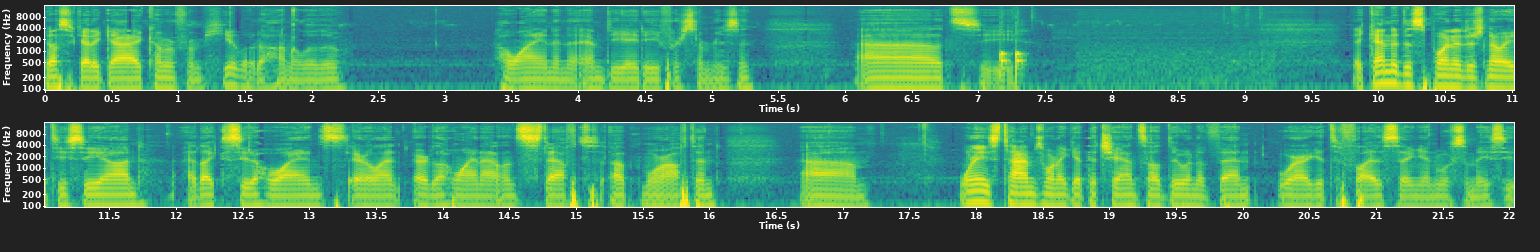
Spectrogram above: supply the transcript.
you also got a guy coming from Hilo to Honolulu. Hawaiian in an MD-80 for some reason. Uh, let's see. It kind of disappointed there's no ATC on. I'd like to see the Hawaiians airline or the Hawaiian Islands staffed up more often. Um, one of these times when I get the chance, I'll do an event where I get to fly this thing in with some AC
